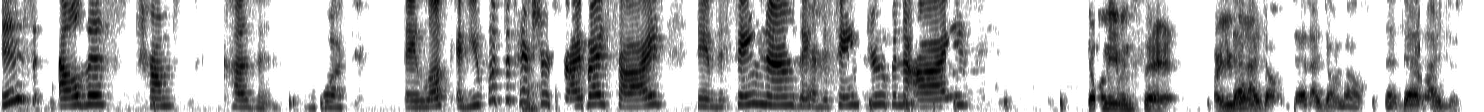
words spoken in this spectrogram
is Elvis Trump's cousin. What? They look, if you put the pictures side by side, they have the same nose, they have the same droop in the eyes. Don't even say it. Are you that going? I don't that I don't know. That that I just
